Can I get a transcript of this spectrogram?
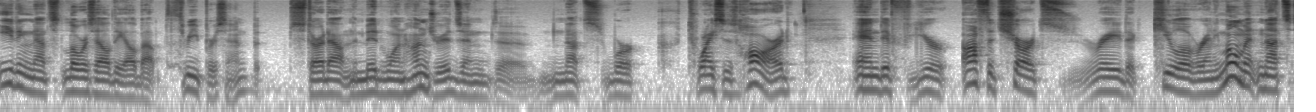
eating nuts lowers LDL about 3%, but start out in the mid-100s, and uh, nuts work twice as hard. And if you're off the charts, ready to keel over any moment, nuts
